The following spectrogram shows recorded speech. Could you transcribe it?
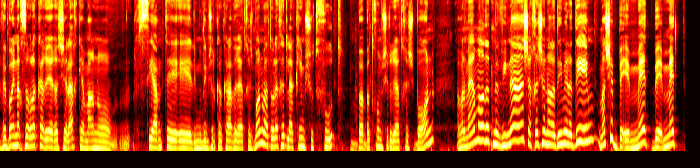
ובואי נחזור לקריירה שלך, כי אמרנו, סיימת אה, לימודים של כלכלה וראיית חשבון, ואת הולכת להקים שותפות בתחום של ראיית חשבון, אבל מהר מאוד את מבינה שאחרי שנולדים ילדים, מה שבאמת באמת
